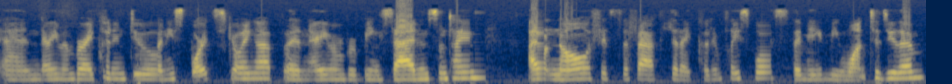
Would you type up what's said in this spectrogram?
and I remember I couldn't do any sports growing up, and I remember being sad. And sometimes I don't know if it's the fact that I couldn't play sports that made me want to do them.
